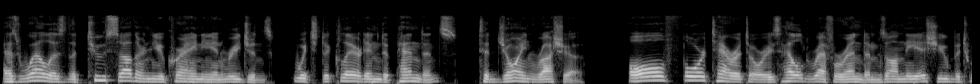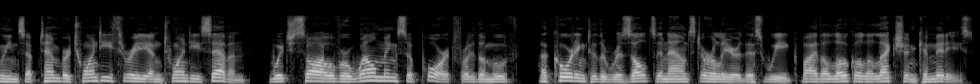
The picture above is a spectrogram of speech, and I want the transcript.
as well as the two southern Ukrainian regions, which declared independence, to join Russia. All four territories held referendums on the issue between September 23 and 27, which saw overwhelming support for the move, according to the results announced earlier this week by the local election committees.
